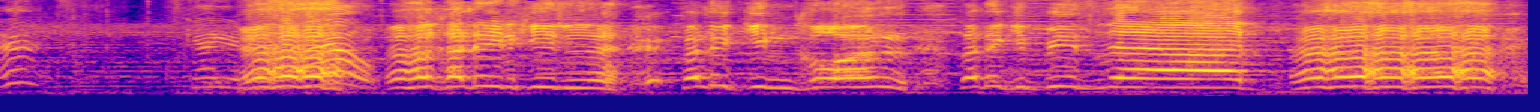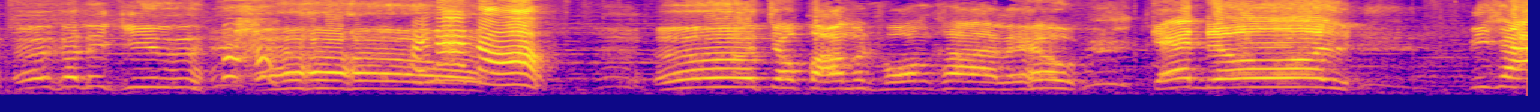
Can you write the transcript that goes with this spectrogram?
ฮะ แกอยู่ไหนแล้วข้าได้กินข้าได้กินคนข้าได้กินพิซซ่าข้าได้กินไอ้นั่นเหรอเออ เจ้าป่ามันฟ้องข้าแล้ว แกโดน วิชา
